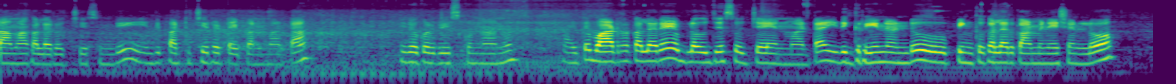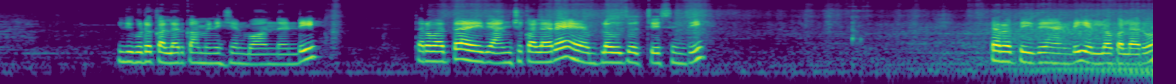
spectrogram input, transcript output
రామా కలర్ వచ్చేసింది. ఇది పట్టు చీర టైప్ అనమాట ఇది ఒకటి తీసుకున్నాను. అయితే వాటర్ కలరే బ్లౌజెస్ వచ్చాయన్నమాట. ఇది గ్రీన్ అండ్ పింక్ కలర్ కాంబినేషన్లో. ఇది కూడా కలర్ కాంబినేషన్ బాగుందండి. తర్వాత ఇది అంచు కలరే బ్లౌజ్ వచ్చేసింది. తర్వాత ఇదే అండి ఎల్లో కలరు.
